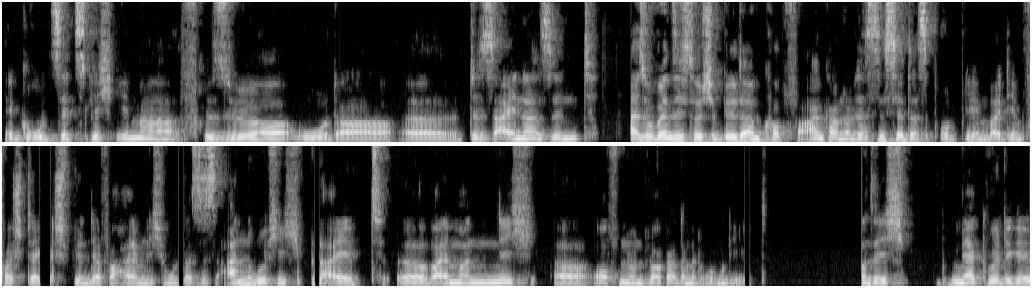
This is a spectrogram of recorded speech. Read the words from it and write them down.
äh, grundsätzlich immer Friseur oder äh, Designer sind. Also wenn sich solche Bilder im Kopf verankern, und das ist ja das Problem bei dem Versteckspielen der Verheimlichung, dass es anrüchig bleibt, äh, weil man nicht äh, offen und locker damit umgeht. Und sich merkwürdige,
